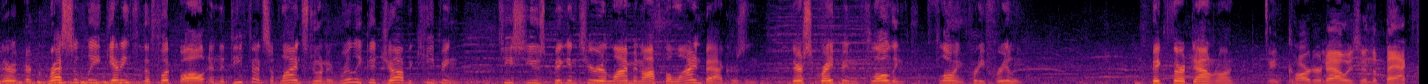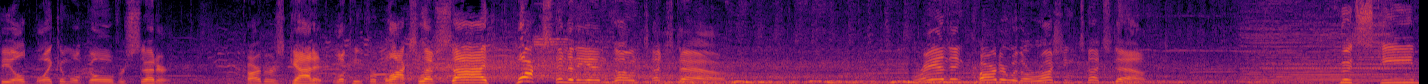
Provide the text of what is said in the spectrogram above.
They're aggressively getting to the football, and the defensive line's doing a really good job of keeping TCU's big interior linemen off the linebackers, and they're scraping, flowing, flowing pretty freely. Big third down, Ron. And Carter now is in the backfield. Boykin will go over center. Carter's got it, looking for blocks left side, walks into the end zone, touchdown. Brandon Carter with a rushing touchdown. Good scheme,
